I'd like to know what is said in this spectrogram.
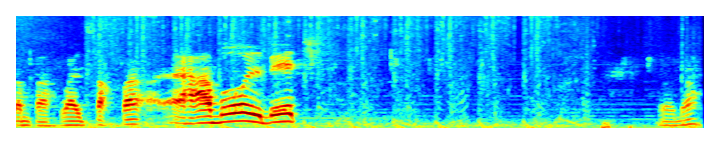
Saan pa? Wild stock pa? Habol, bitch! O ba?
